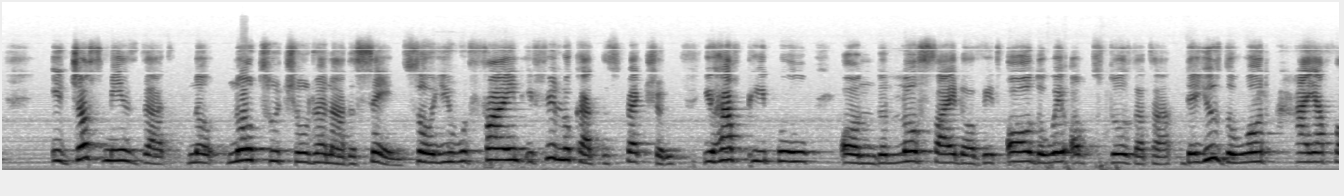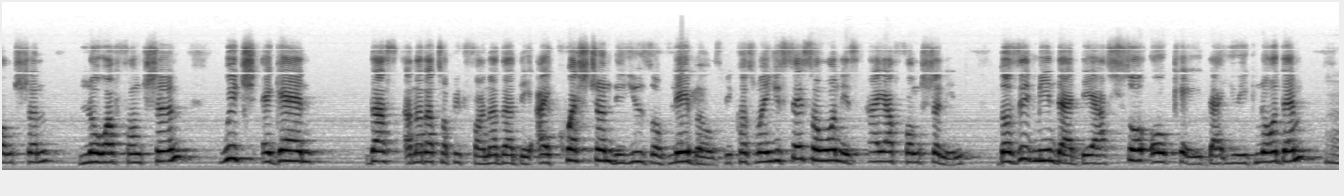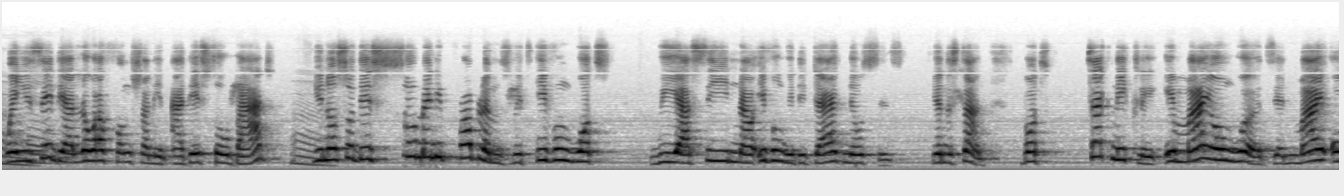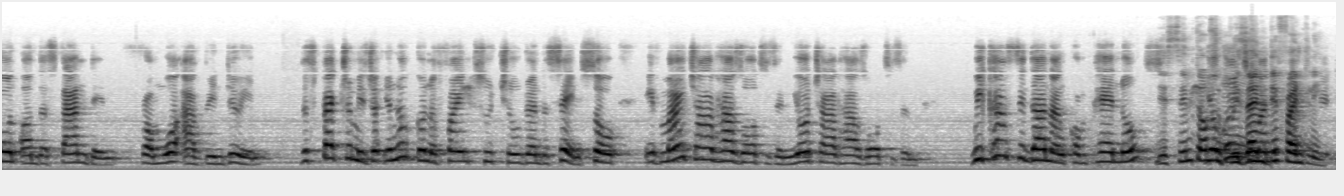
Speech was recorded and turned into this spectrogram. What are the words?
it just means that no no two children are the same. So you would find if you look at the spectrum you have people on the low side of it all the way up to those that are they use the word higher function lower function which again that's another topic for another day. I question the use of labels because when you say someone is higher functioning does it mean that they are so okay that you ignore them? Mm. When you say they are lower functioning, are they so bad? Mm. You know, so there's so many problems with even what we are seeing now, even with the diagnosis. You understand? But technically, in my own words, in my own understanding from what I've been doing, the spectrum is just, you're not going to find two children the same. So if my child has autism, your child has autism, we can't sit down and compare notes. The symptoms will present differently.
